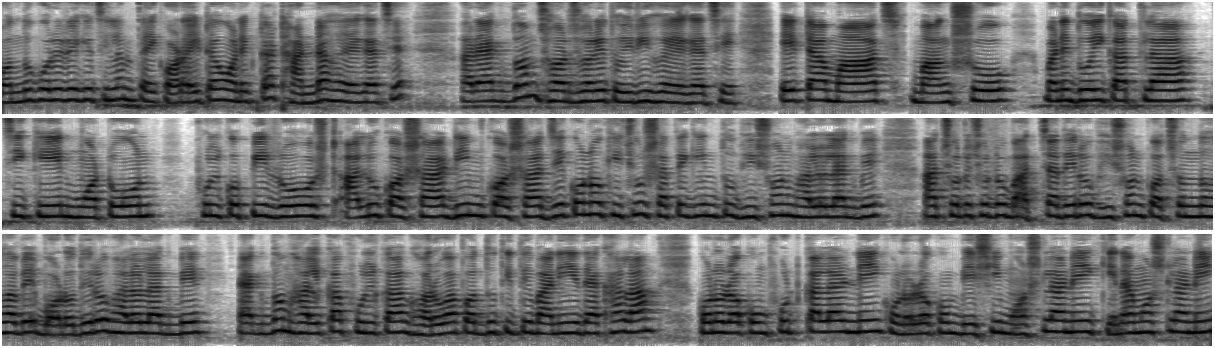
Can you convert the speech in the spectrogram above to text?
বন্ধ করে রেখেছিলাম, তাই কড়াইটাও অনেকটা ঠান্ডা হয়ে গেছে আর একদম ঝরঝরে তৈরি হয়ে গেছে। এটা মাছ, মাংস মানে দই কাতলা, চিকেন, মটন ফুলকপির রোস্ট, আলু কষা, ডিম কষা, যে কোনো কিছুর সাথে কিন্তু ভীষণ ভালো লাগবে। আর ছোট ছোট বাচ্চাদেরও ভীষণ পছন্দ হবে, বড়দেরও ভালো লাগবে। একদম হালকা ফুলকা ঘরোয়া পদ্ধতিতে বানিয়ে দেখালাম। কোনো রকম ফুড কালার নেই, কোনো রকম বেশি মশলা নেই, কেনা মশলা নেই।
